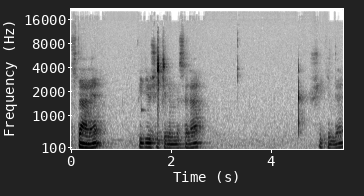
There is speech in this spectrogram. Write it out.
iki tane video çekelim mesela. Şu şekilde.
